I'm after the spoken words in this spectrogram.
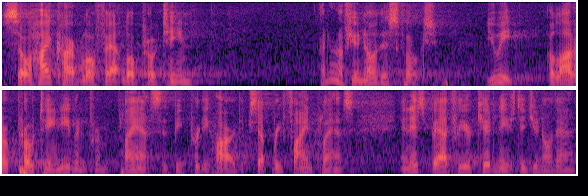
So high carb, low fat, low protein. I don't know if you know this, folks. You eat a lot of protein even from plants. It'd be pretty hard, except refined plants. And it's bad for your kidneys. Did you know that?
